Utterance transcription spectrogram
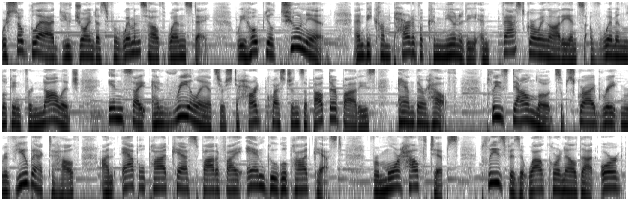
We're so glad you joined us for Women's Health Wednesday. We hope you'll tune in and become part of a community and fast growing audience of women looking for knowledge, insight, and real answers to hard questions about their bodies and their health. Please download subscribe, rate, and review Back to Health on Apple Podcast, Spotify, and Google Podcast. For more health tips, please visit weillcornell.org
